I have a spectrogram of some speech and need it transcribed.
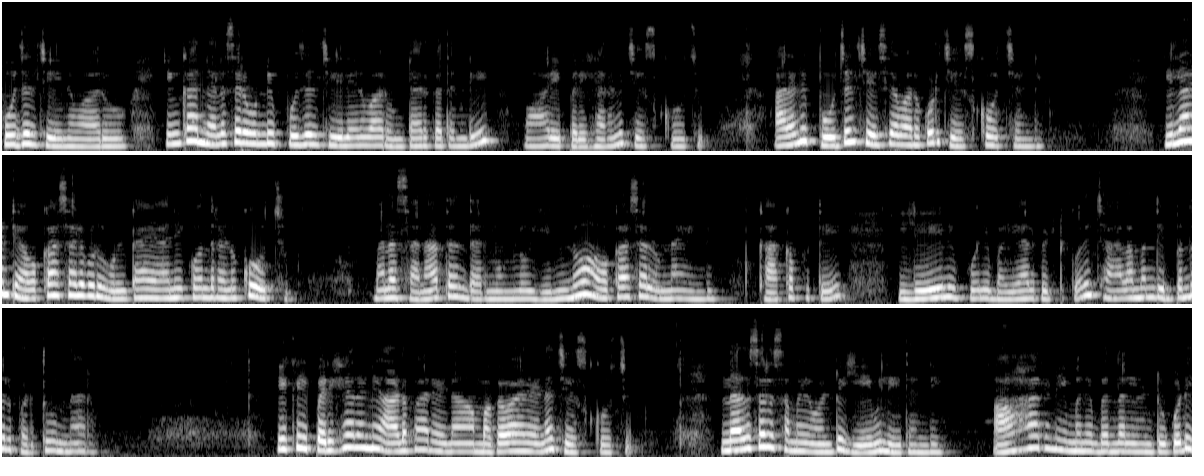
పూజలు చేయని వారు ఇంకా నెలసరి ఉండి పూజలు చేయలేని వారు ఉంటారు కదండి వారు ఈ పరిహారాన్ని చేసుకోవచ్చు. అలానే పూజలు చేసేవారు కూడా చేసుకోవచ్చండి. ఇలాంటి అవకాశాలు కూడా ఉంటాయా అని కొందరు అనుకోవచ్చు. మన సనాతన ధర్మంలో ఎన్నో అవకాశాలు ఉన్నాయండి కాకపోతే లేనిపోని భయాలు పెట్టుకొని చాలామంది ఇబ్బందులు పడుతూ ఉన్నారు. ఇక ఈ పరిహారాన్ని ఆడవారైనా మగవారైనా చేసుకోవచ్చు. నరసర సమయం అంటూ ఏమీ లేదండి. ఆహార నియమ నిబంధనలు అంటూ కూడా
